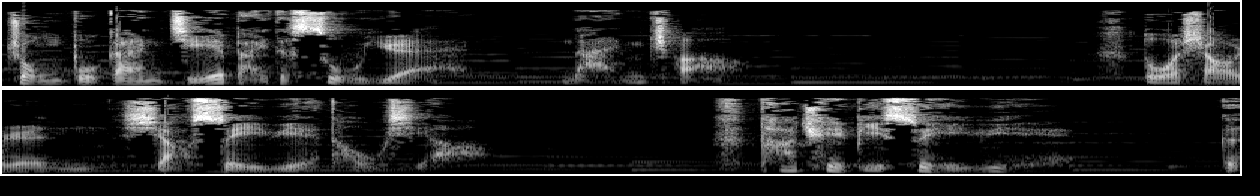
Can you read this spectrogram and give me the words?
终不甘洁白的夙愿难偿。多少人向岁月投降，他却比岁月更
